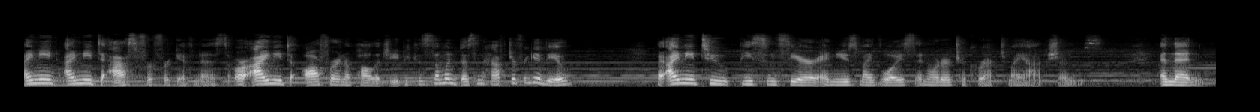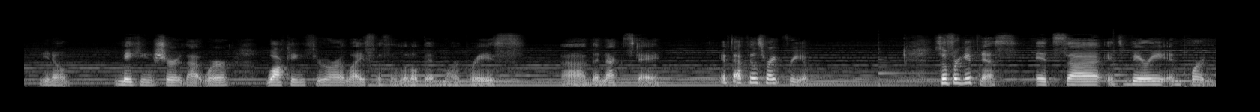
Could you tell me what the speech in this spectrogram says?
I need I need to ask for forgiveness or I need to offer an apology because someone doesn't have to forgive you. But I need to be sincere and use my voice in order to correct my actions. And then, you know, making sure that we're walking through our life with a little bit more grace uh, the next day, if that feels right for you. So forgiveness, it's uh, it's very important.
